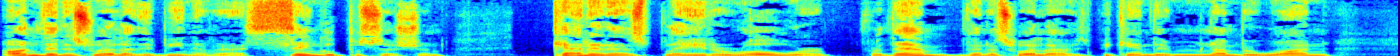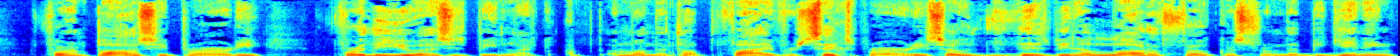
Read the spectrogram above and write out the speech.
on Venezuela, they've been in a single position. Canada has played a role where, for them, Venezuela has became their number one foreign policy priority. For the U.S., it's been like among the top five or six priorities. So there's been a lot of focus from the beginning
